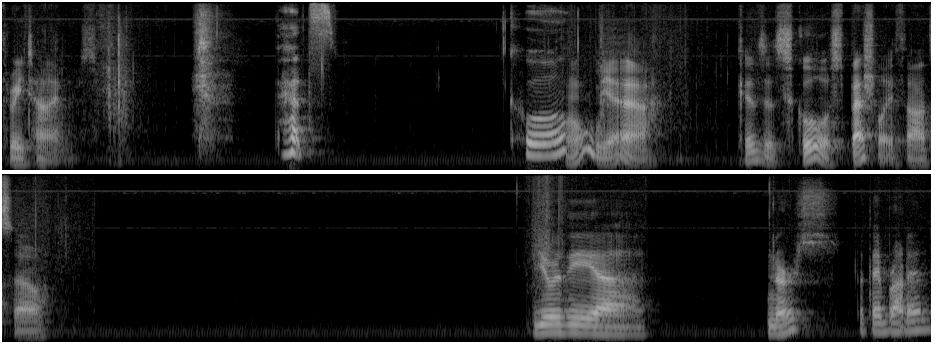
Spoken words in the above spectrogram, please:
three times. That's cool. Oh, yeah. Kids at school especially thought so. You're the uh, nurse that they brought in?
